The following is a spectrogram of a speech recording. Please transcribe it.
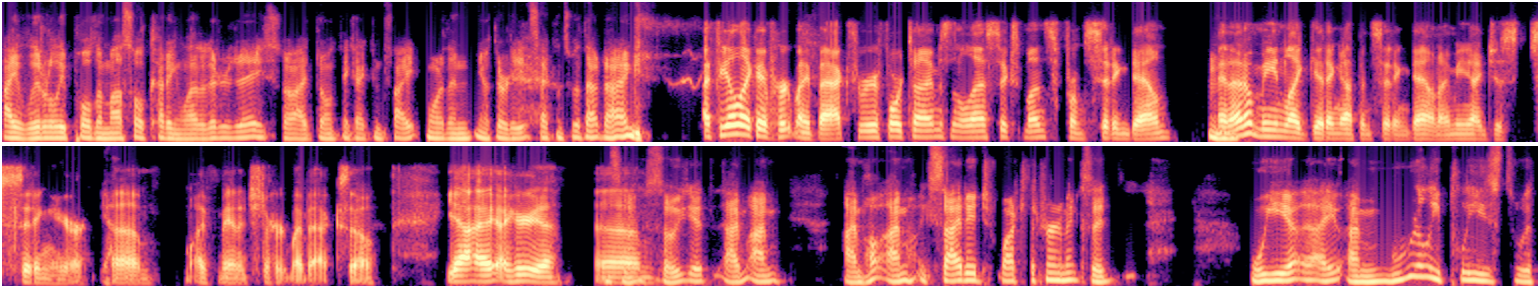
i literally pulled a muscle cutting leather today so i don't think i can fight more than you know 38 seconds without dying I feel like I've hurt my back three or four times in the last six months from sitting down. Mhm. And I don't mean like getting up and sitting down. I mean I just sitting here. Yeah. Um, I've managed to hurt my back. So, yeah, I, I hear you. so, Um, so yeah, i'm i'm i'm i'm excited to watch the tournament because we I, i'm really pleased with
